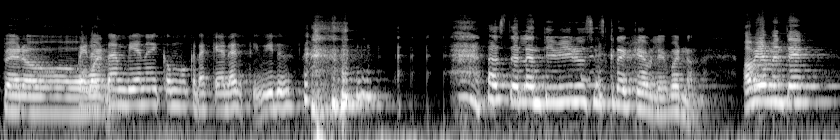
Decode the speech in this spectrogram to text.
Pero, Pero también hay como craquear antivirus. Hasta el antivirus es craqueable. Bueno, obviamente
